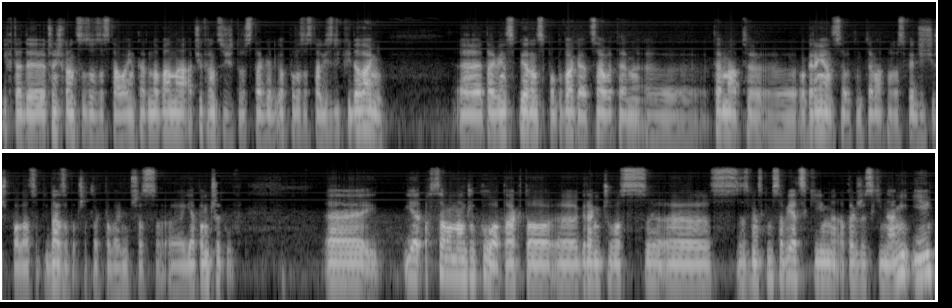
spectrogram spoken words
I wtedy część Francuzów została internowana, a ci Francuzi, którzy stawiali opór, zostali zlikwidowani. E, Tak więc biorąc pod uwagę cały ten e, temat, e, ogarniając cały ten temat, można stwierdzić, iż Polacy byli bardzo dobrze traktowani przez Japończyków. Samo Mandżukuo, tak, to graniczyło z, ze Związkiem Sowieckim, a także z Chinami i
